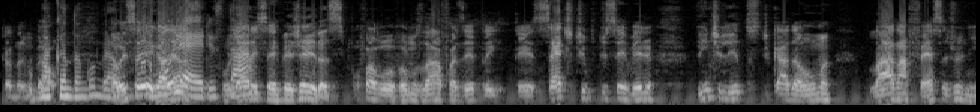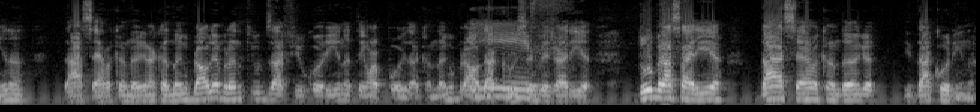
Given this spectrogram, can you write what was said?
Candango Brau. Na Candango Brau. Então, isso aí, galera. Mulheres, tá? Mulheres cervejeiras, por favor, vamos lá fazer ter sete tipos de cerveja, 20 litros de cada uma, lá na festa junina da Serva Candanga na Candango Brau. Lembrando que o desafio Corina tem o apoio da Candango Brau, da Cruz Cervejaria, do Braçaria, da Serva Candanga e da Corina.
